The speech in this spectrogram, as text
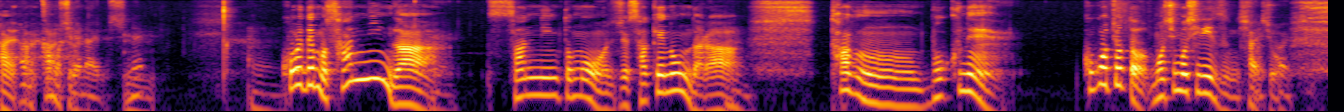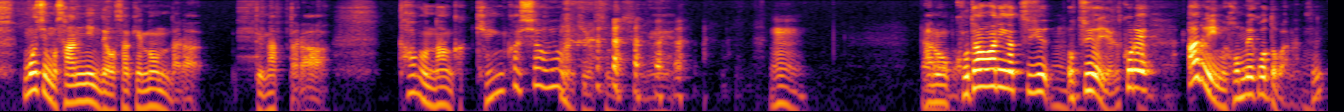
あるかもしれないですしね。これでも3人が3人ともじゃあ酒飲んだら、多分僕ねここちょっともしもシリーズにしましょう、はいはいもしも3人でお酒飲んだらってなったら多分なんか喧嘩しちゃうような気がするんですよね。うん、あのこだわりが強い、お強いじゃないですか。これある意味褒め言葉なんですね、だか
